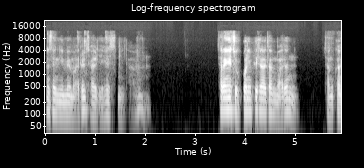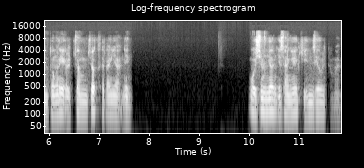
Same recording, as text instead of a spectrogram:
선생님의 말을 잘 이해했습니다. 사랑의 조건이 필요하단 말은 잠깐 동안의 열정적 사랑이 아닌 50년 이상의 긴 세월 동안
